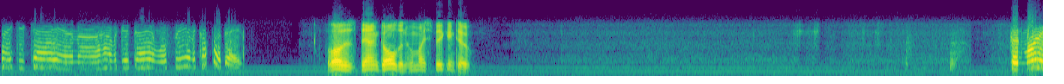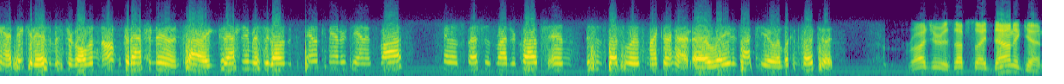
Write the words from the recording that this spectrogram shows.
Thank you, Kay, and uh, have a good day, and we'll see you in a couple of days. Hello, this is Dan Goldin. Who am I speaking to? Good morning, I think it is, Mr. Goldin. Oh, good afternoon. Sorry. Good afternoon, Mr. Goldin. Panel Commander Janice Voss, Payload Specialist Roger Crouch, and Mission Specialist Mike Gernhardt. Uh, ready to talk to you. We're looking forward to it. Roger is upside down again,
